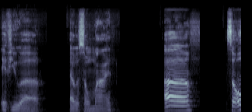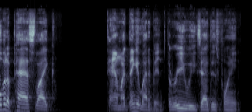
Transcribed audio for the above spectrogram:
if you uh ever so mind. Uh, so over the past like, damn, I think it might have been three weeks at this point.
